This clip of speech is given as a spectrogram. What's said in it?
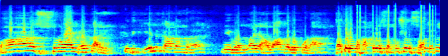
ಬಹಳ ಸುಲಭವಾಗಿ ಹೇಳ್ತಾರೆ ಇದಕ್ಕೆ ಏನು ಕಾರಣ ಅಂದ್ರೆ ನೀವೆಲ್ಲ ಯಾವಾಗಲೂ ಕೂಡ ತತ್ವ ಮಹತ್ವ ಸಪುರುಷರು ಸೌಲಭ್ಯ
